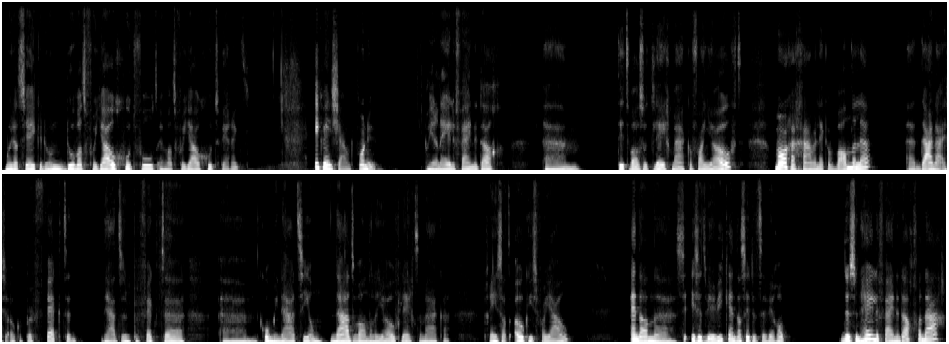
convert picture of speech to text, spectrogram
moet je dat zeker doen. Doe wat voor jou goed voelt en wat voor jou goed werkt. Ik wens jou voor nu weer een hele fijne dag. Um, dit was het leegmaken van je hoofd. Morgen gaan we lekker wandelen. Uh, daarna is ook een perfecte, ja, het is een perfecte uh, combinatie om na het wandelen je hoofd leeg te maken. Misschien is dat ook iets voor jou. En dan uh, is het weer weekend, dan zit het er weer op. Dus een hele fijne dag vandaag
